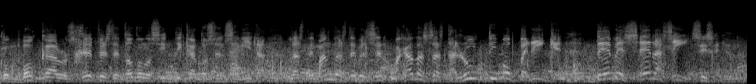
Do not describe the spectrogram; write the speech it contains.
Convoca a los jefes de todos los sindicatos enseguida. Las demandas deben ser pagadas hasta el último penique. Debe ser así. Sí, señor.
